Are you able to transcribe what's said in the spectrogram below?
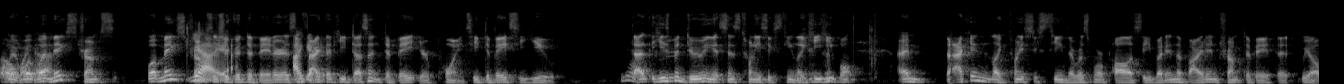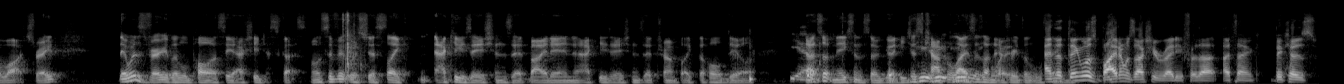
Oh Wait, what, what makes Trump's what makes Trump Yeah, such yeah. a good debater is the get fact that he doesn't debate your points. He debates you. Yeah. That he's been doing it since 2016. Like he he won't. I'm back in like 2016. There was more policy, but in the Biden Trump debate that we all watched, right? There was very little policy actually discussed. Most of it was just like accusations at Biden, accusations at Trump, like the whole deal. Yeah. That's what makes him so good. He just He- he- capitalizes he- on Right. every little And the thing. thing was, Biden was actually ready for that, I think, because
